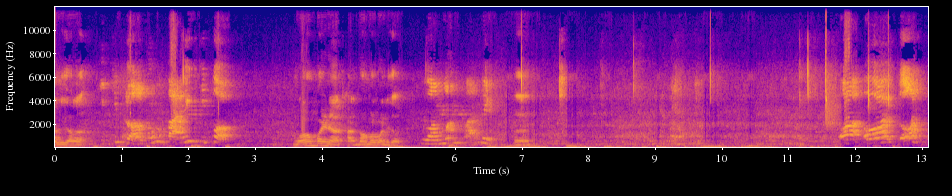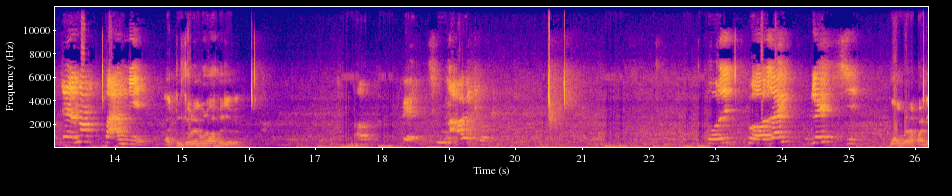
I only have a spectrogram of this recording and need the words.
পানি দাও না গরম পানি না নর্মাল পানি দাও। হ্যাঁ। একটু জোরে ঘোরাও হয়ে যাবে। লাগবে না পানি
